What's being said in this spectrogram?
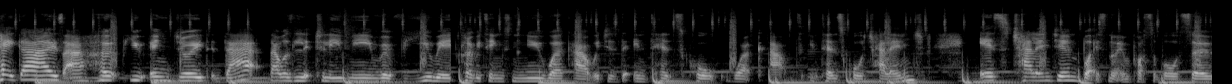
hey guys i hope you enjoyed that. That was literally me reviewing chloe ting's new workout which is the intense core workout intense core challenge. It's challenging but it's not impossible. So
